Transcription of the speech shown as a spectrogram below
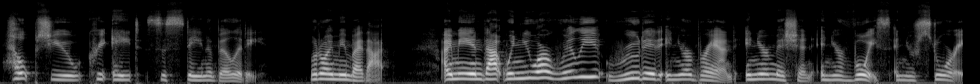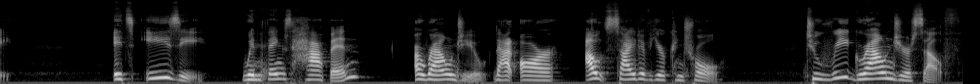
helps you create sustainability. What do I mean by that? I mean that when you are really rooted in your brand, in your mission, in your voice, and your story, it's easy when things happen around you that are outside of your control to reground yourself,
